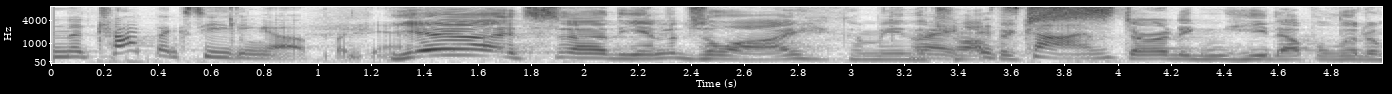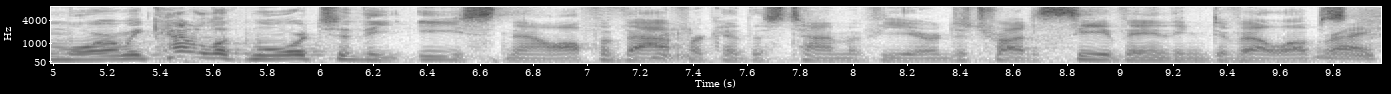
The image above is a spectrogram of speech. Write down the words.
And the tropics heating up again. Yeah, it's uh, the end of July. I mean, the Right, tropics starting to heat up a little more, and we kind of look more to the east now, off of Africa this time of year, to try to see if anything develops. Right.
